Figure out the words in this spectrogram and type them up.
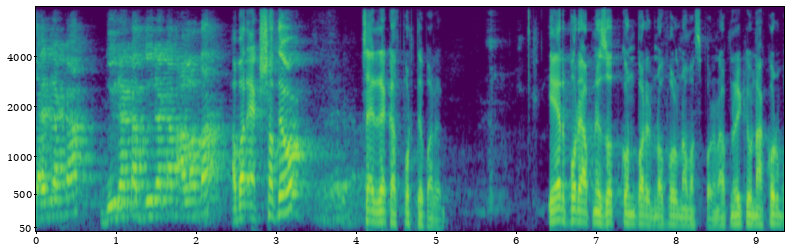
চার রাকাত, দুই রাকাত দুই রাকাত আলাদা, আবার একসাথেও চার রাকাত পড়তে পারেন। এরপরে আপনি যতক্ষণ পারেন নফল নামাজ পড়েন। আপনারা কেউ না করব?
